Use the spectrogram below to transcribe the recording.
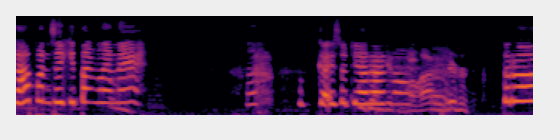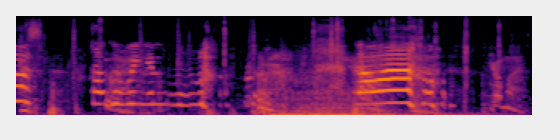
Kapan sih kita ngeleneh? Gak iso diarano. Terus, aku pengen pulang. 老啊！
